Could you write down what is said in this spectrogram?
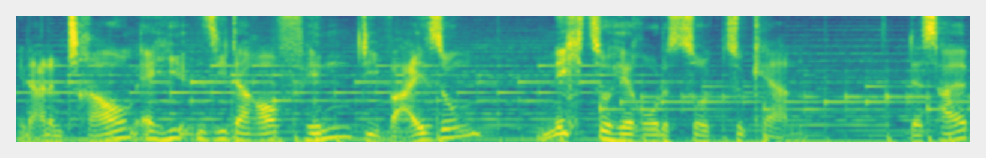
In einem Traum erhielten sie daraufhin die Weisung, nicht zu Herodes zurückzukehren. Deshalb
